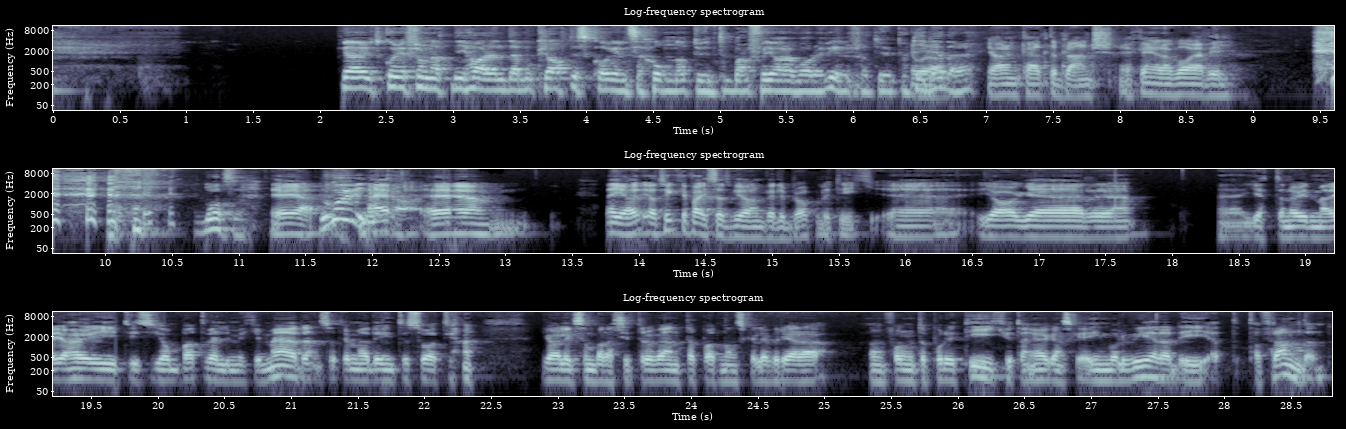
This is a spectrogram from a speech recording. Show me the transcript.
Jag utgår ifrån att ni har en demokratisk organisation och att du inte bara får göra vad du vill för att du är partiledare. Jag har en carte blanche. Jag kan göra vad jag vill. Då så. Ja, ja. Då går vi vidare. Nej, um, nej jag, jag, tycker faktiskt att vi har en väldigt bra politik. Uh, jag är uh, jättenöjd med det. Jag har ju givetvis jobbat väldigt mycket med den. Så att, jag menar, det är inte så att jag, jag liksom bara sitter och väntar på att någon ska leverera någon form av politik. Utan jag är ganska involverad i att ta fram den.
